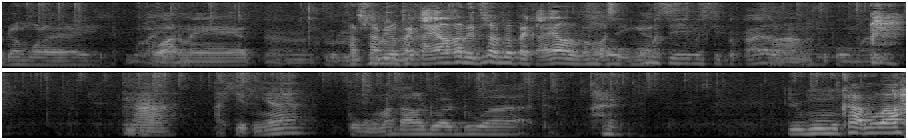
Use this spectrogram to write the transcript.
udah mulai Mulai. ke warnet Heeh, turun kan sambil semangat. PKL kan itu sambil PKL orang Oh, masih ingat masih masih PKL Nah. pengumuman nah akhirnya pengumuman tanggal 22 diumumkan lah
